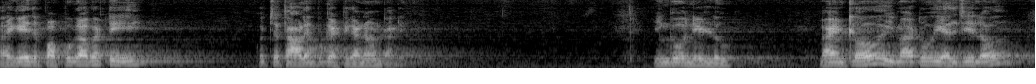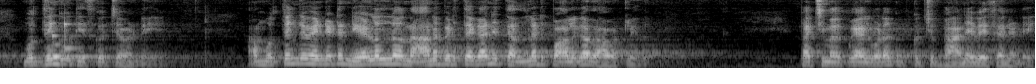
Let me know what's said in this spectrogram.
పైగా ఇది పప్పు కాబట్టి కొంచెం తాలింపు గట్టిగానే ఉండాలి. ఇంగు నీళ్ళు మా ఇంట్లో ఈ మాట ఎల్జీలో ముద్దంగు తీసుకొచ్చామండి. ఆ ముద్దంగం ఏంటంటే నీళ్ళల్లో నానబెడితే కానీ తెల్లటి పాలుగా రావట్లేదు. పచ్చిమిరపకాయలు కూడా కొంచెం బాగానే వేశానండి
